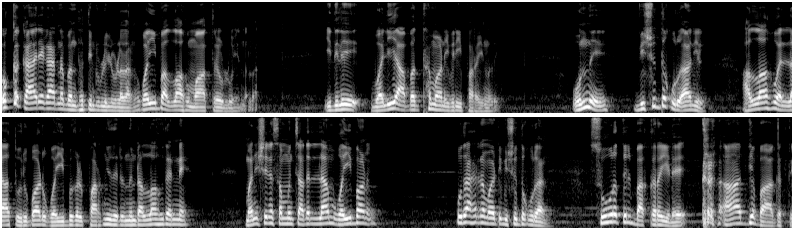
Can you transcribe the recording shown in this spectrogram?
ഒക്കെ കാര്യകാരണ ബന്ധത്തിന്റെ ഉള്ളിലുള്ളതാണ്. വൈബ് അള്ളാഹു മാത്രമേ ഉള്ളൂ എന്നുള്ളതാണ്. ഇതിൽ വലിയ അബദ്ധമാണ് ഇവർ ഈ പറയുന്നത്. ഒന്ന് വിശുദ്ധ ഖുർആാനിൽ അള്ളാഹു അല്ലാത്ത ഒരുപാട് വൈബുകൾ പറഞ്ഞു തരുന്നുണ്ട് അള്ളാഹു തന്നെ. മനുഷ്യനെ സംബന്ധിച്ച് അതെല്ലാം വൈബാണ്. ഉദാഹരണമായിട്ട് വിശുദ്ധ ഖുർആൻ. സൂറത്തിൽ ബക്കറയുടെ ആദ്യ ഭാഗത്ത്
